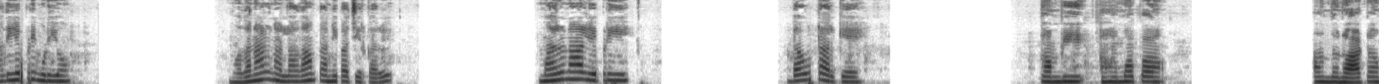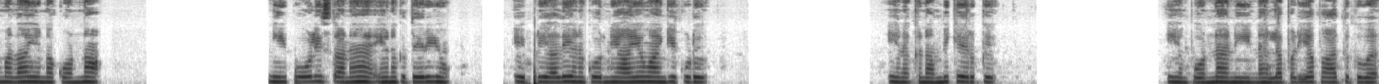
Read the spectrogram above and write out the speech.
அது எப்படி முடியும்? முத நாள் நல்லா தான் தண்ணி பாய்ச்சிருக்காரு. மறுநாள் எப்படி? டவுட்டா இருக்கே. தம்பி ஆமாப்பா. அந்த நாட்டாம தான் என்ன கொன்னா நீ போலீஸ் தானே? எனக்கு தெரியும். எப்படியாவது எனக்கு ஒரு நியாயம் வாங்கி கொடு. எனக்கு நம்பிக்கை இருக்கு. என் பொண்ணை நீ நல்லபடியா பாத்துக்குவ.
